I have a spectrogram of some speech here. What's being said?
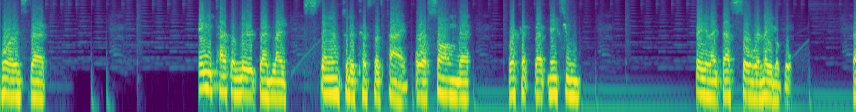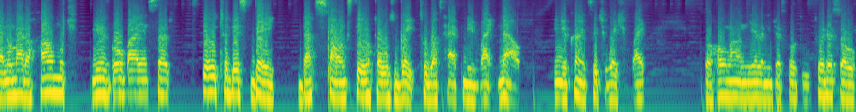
words that any type of lyric that like stand to the test of time or a song that record that makes you say like that's so relatable that no matter how much years go by and such still to this day that song still holds weight to what's happening right now in your current situation right? So hold on here let me just go to twitter. So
